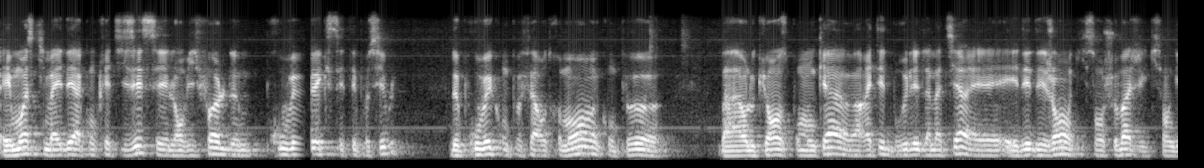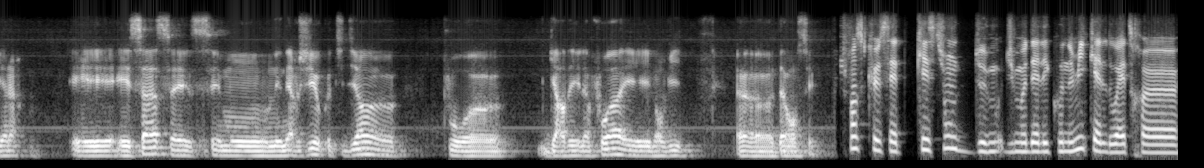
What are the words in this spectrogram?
Et moi, ce qui m'a aidé à concrétiser, c'est l'envie folle de prouver que c'était possible, de prouver qu'on peut faire autrement, qu'on peut bah, en l'occurrence pour mon cas, euh, arrêter de brûler de la matière et, aider des gens qui sont au chômage et qui sont en galère. Et, ça, c'est mon énergie au quotidien euh, pour euh, garder la foi et l'envie d'avancer. Je pense que cette question du modèle économique, elle doit être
